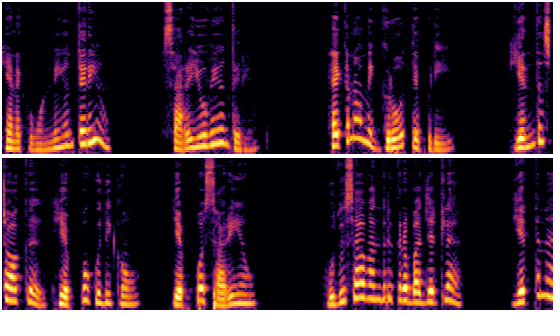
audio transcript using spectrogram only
எனக்கு உன்னையும் தெரியும் சரையுவையும் தெரியும். எக்கனாமிக் க்ரோத் எப்படி? எந்த ஸ்டாக்கு எப்போ குதிக்கும் எப்போ சரியும்? புதுசா வந்திருக்கிற பட்ஜெட்ல எத்தனை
